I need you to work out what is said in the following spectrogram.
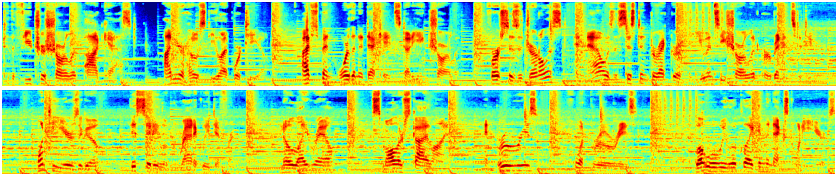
to the Future Charlotte podcast. I'm your host, Ely Portillo. I've spent more than a decade studying Charlotte, first as a journalist and now as assistant director of the UNC Charlotte Urban Institute. 20 years ago, this city looked radically different. No light rail, a smaller skyline, and breweries? What breweries? What will we look like in the next 20 years?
